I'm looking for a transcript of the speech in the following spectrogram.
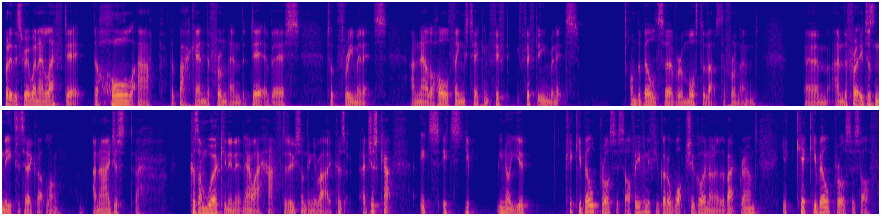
Put it this way: when I left it, the whole app, the back end, the front end, the database, took three minutes, and now the whole thing's taking 50, 15 minutes on the build server, and most of that's the front end. Um, and the front, it doesn't need to take that long. And I just, because I'm working in it now, I have to do something about it because I just can't. It's it's you you know you kick your build process off, even if you've got a watcher going on in the background. You kick your build process off,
